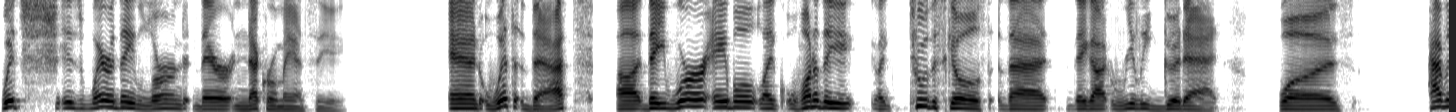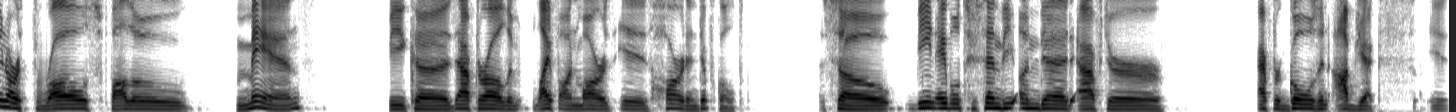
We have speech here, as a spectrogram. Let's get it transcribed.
which is where they learned their necromancy. And with that, uh, they were able, like, one of the, like, two of the skills that they got really good at was having our thralls follow commands because after all life on mars is hard and difficult so being able to send the undead after after goals and objects is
